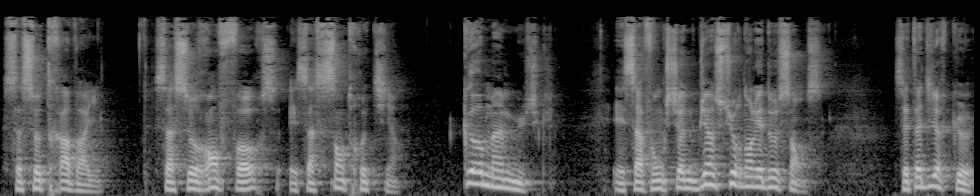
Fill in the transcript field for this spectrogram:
ça se travaille, ça se renforce et ça s'entretient, comme un muscle. Et ça fonctionne bien sûr dans les deux sens. C'est-à-dire que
